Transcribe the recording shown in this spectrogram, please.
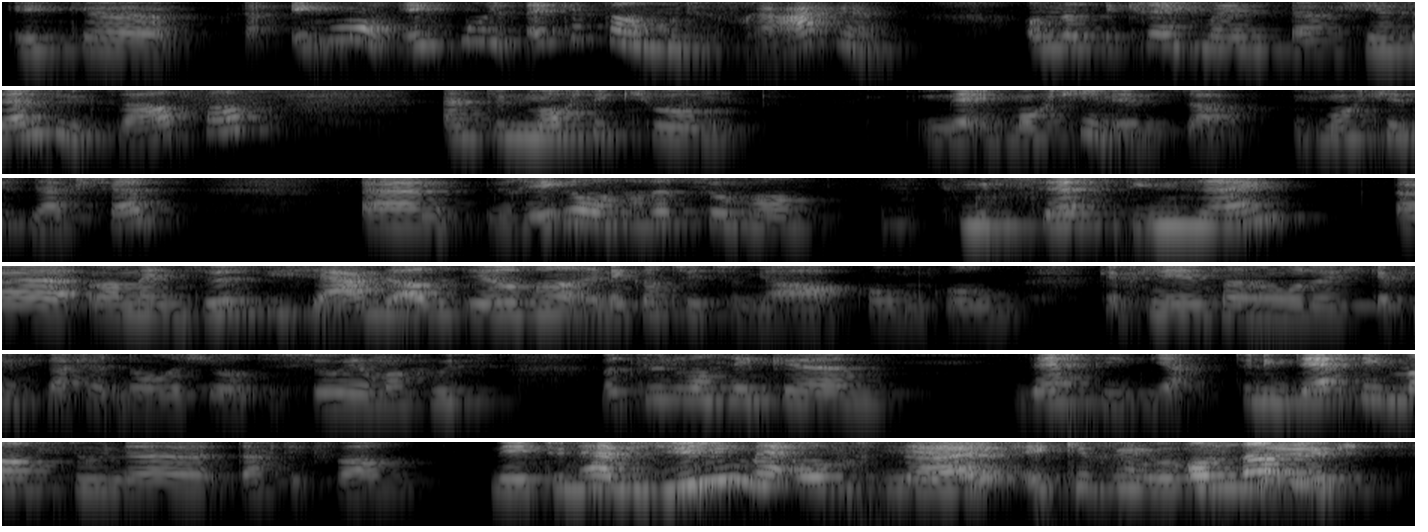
Ik, eh, ja, ik, mo ik, moet, ik heb wel moeten vragen. Omdat ik kreeg mijn eh, gsm toen ik 12 was. En toen mocht ik gewoon... Nee, ik mocht geen Insta. Ik mocht geen Snapchat. En de regel was altijd zo van... Je moet 16 zijn. Maar mijn zus die zaagde altijd heel veel. En ik had zoiets van... Ja, kom, kom. Ik heb geen Insta nodig. Ik heb geen Snapchat nodig. Joh, het is zo helemaal goed. Maar toen was ik ehm 13. Ja, toen ik 13 was, toen eh, dacht ik van... Nee, toen hebben jullie mij overtuigd. Ja, ik heb u Omdat overtuigd.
